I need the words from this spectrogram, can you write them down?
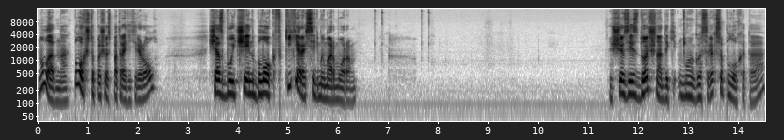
Ну ладно. Плохо, что пришлось потратить реролл. Сейчас будет чейн-блок в кикера с седьмым армором. Еще здесь дольше надо... Ой, господи, как все плохо-то, а?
